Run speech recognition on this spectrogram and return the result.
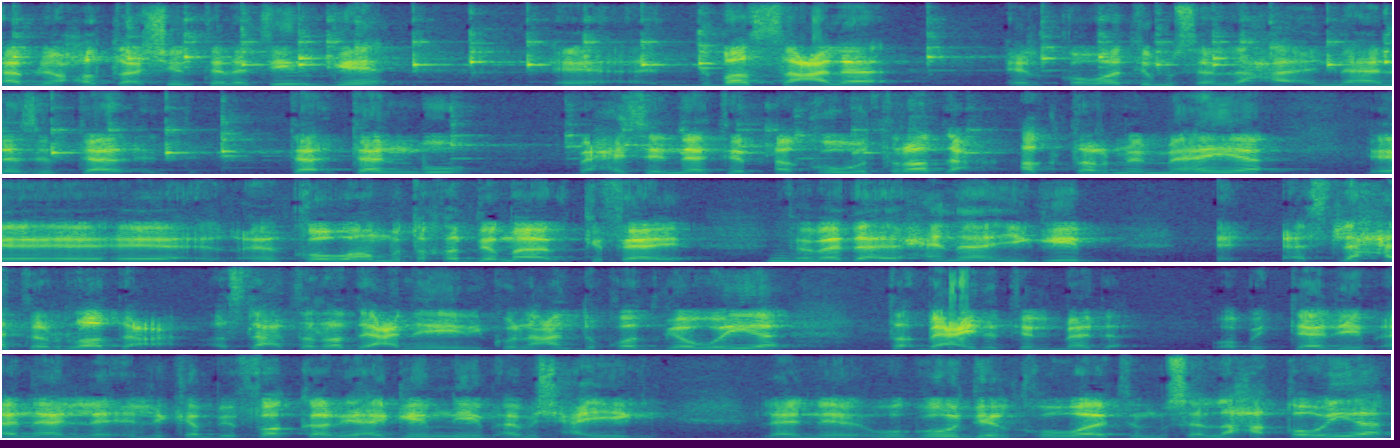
قبل ما يحط 20 30 جه بص على القوات المسلحة إنها لازم تنمو بحيث إنها تبقى قوة ردع أكتر مما هي قوة متقدمة كفاية. فبدأ هنا يجيب أسلحة الردع. أسلحة الردع يعني يكون عنده قوات جوية بعيدة المدى. وبالتالي يبقى أنا اللي كان بيفكر يهاجمني يبقى مش هيجي. لأن وجود القوات المسلحة قوية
